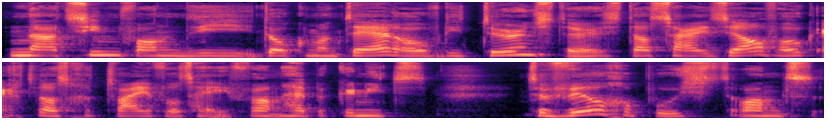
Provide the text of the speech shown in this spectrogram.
na het zien van die documentaire over die turnsters, dat zij zelf ook echt wel eens getwijfeld heeft van heb ik er niet te veel gepusht. Want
